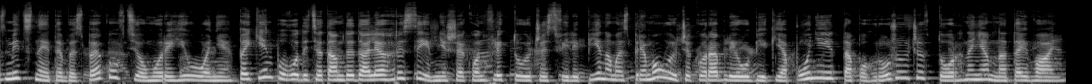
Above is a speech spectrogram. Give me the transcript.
зміцнити безпеку в цьому регіоні. Пекін поводиться там дедалі агресивніше, конфліктуючи з Філіппінами, спрямовуючи кораблі у бік Японії та погрожуючи вторгненням на Тайвань.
